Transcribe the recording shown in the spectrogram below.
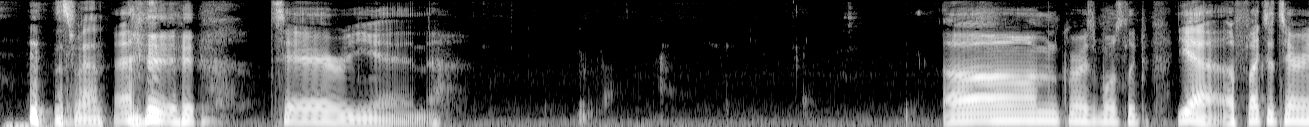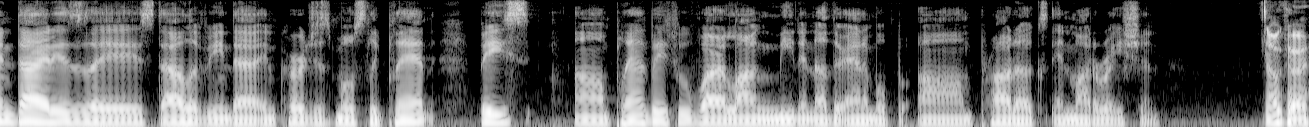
this man. Tarian. Um, encourages mostly. Yeah, a flexitarian diet is a style of eating that encourages mostly plant-based, um, plant-based food while allowing meat and other animal um products in moderation. Okay.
